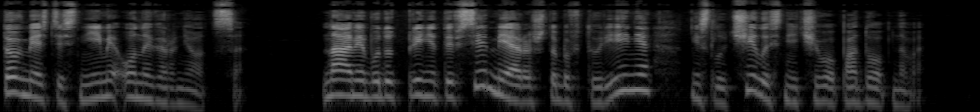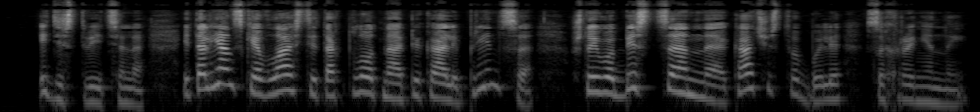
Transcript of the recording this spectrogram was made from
то вместе с ними он и вернется. Нами будут приняты все меры, чтобы в Турине не случилось ничего подобного. И действительно, итальянские власти так плотно опекали принца, что его бесценные качества были сохранены.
